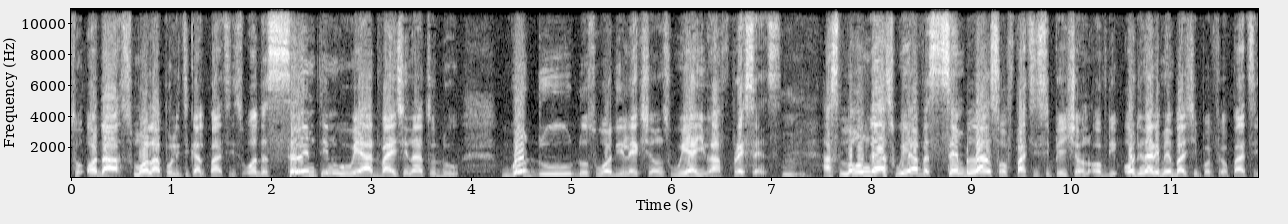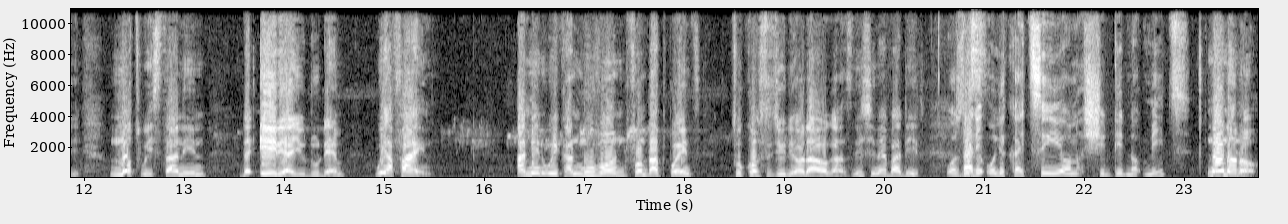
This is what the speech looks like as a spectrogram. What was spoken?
to other smaller political parties was the same thing we were advising her to do. Go do those ward elections where you have presence. Mm -hmm. As long as we have a semblance of participation of the ordinary membership of your party, notwithstanding the area you do them, we are fine. I mean, we can move on from that point to constitute the other organs. This she never did. Was this that the only criterion she did not meet? No, no, no.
